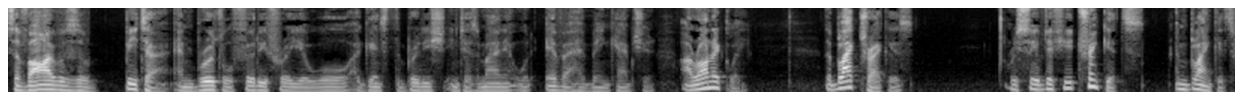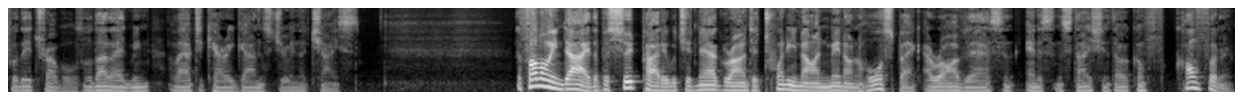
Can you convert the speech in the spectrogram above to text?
survivors of bitter and brutal 33 year war against the British in Tasmania would ever have been captured. Ironically, the black trackers received a few trinkets and blankets for their troubles, although they had been allowed to carry guns during the chase. The following day, the pursuit party, which had now grown to 29 men on horseback, arrived at Anderson Station. They were conf- confident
